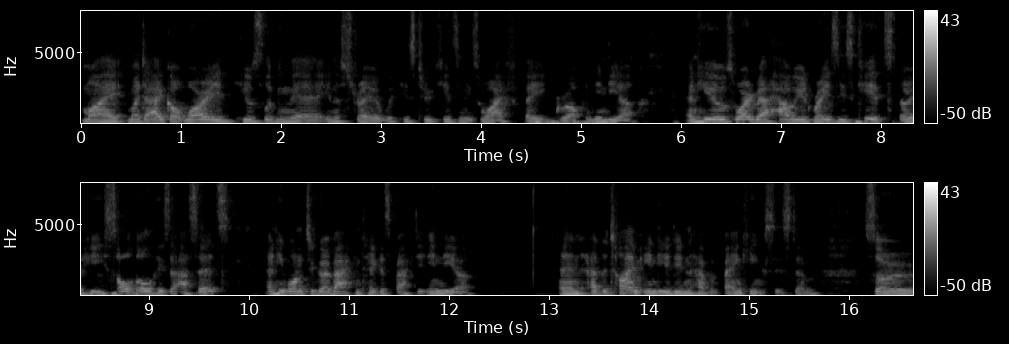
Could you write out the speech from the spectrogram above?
My my dad got worried. He was living there in Australia with his two kids and his wife. They grew up in India, and he was worried about how he'd raise his kids. So he sold all his assets, and he wanted to go back and take us back to India. And at the time, India didn't have a banking system. So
